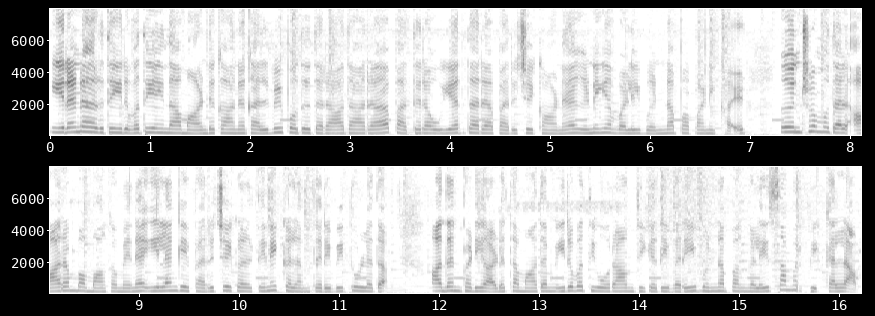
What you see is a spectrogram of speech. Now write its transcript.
இரண்டாயிரத்தி இருபத்தி ஐந்தாம் ஆண்டுக்கான கல்வி பொது தராதார பத்திர உயர்தர பரீட்சைக்கான இணைய வழி விண்ணப்ப பணிகள் இன்று முதல் ஆரம்பமாகும் என இலங்கை பரீட்சைகள் திணைக்களம் தெரிவித்துள்ளது. அதன்படி அடுத்த மாதம் இருபத்தி ஓராம் தேதி வரை விண்ணப்பங்களை சமர்ப்பிக்கலாம்.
